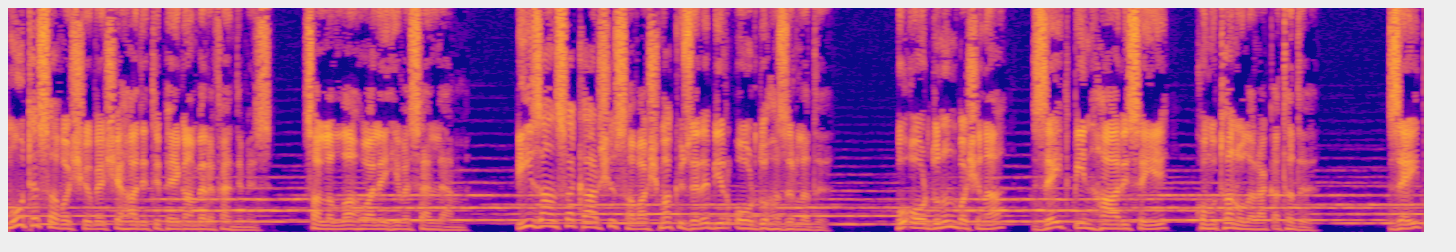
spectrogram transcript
Mute Savaşı ve şehadeti Peygamber Efendimiz sallallahu aleyhi ve sellem Bizans'a karşı savaşmak üzere bir ordu hazırladı. Bu ordunun başına Zeyd bin Harise'yi komutan olarak atadı. Zeyd,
